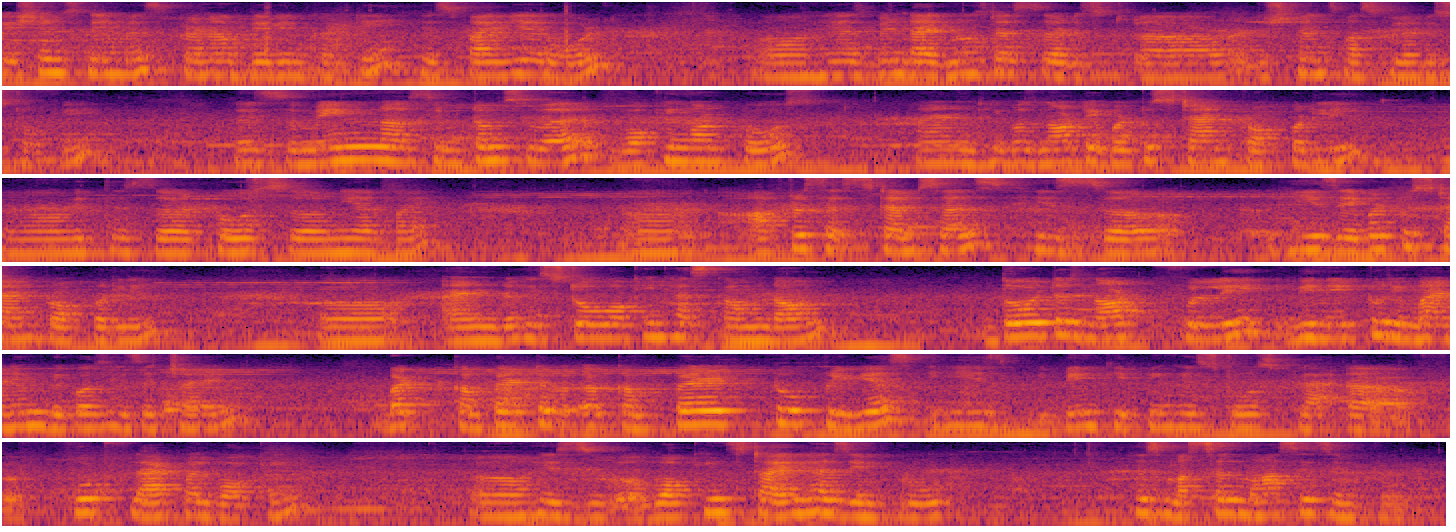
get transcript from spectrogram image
Patient's name is Pranav Devinkatti. He is 5 year old. Uh, he has been diagnosed as uh, dist- uh, distance muscular dystrophy. His main uh, symptoms were walking on toes and he was not able to stand properly uh, with his uh, toes nearby. After stem cells, uh, he is able to stand properly and his toe walking has come down though it is not fully we need to remind him because he is a child. But compared to uh, compared to previous he has been keeping his toes flat uh, foot flat while walking. Uh, his uh, walking style has improved. His muscle mass is improved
